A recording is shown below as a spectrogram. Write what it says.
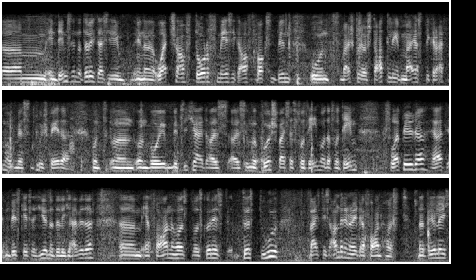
ähm, in dem Sinn natürlich, dass ich in einer Ortschaft, dorfmäßig aufgewachsen bin und zum Beispiel das Stadtleben erst begreifen habe müssen, viel später. Und, und, und wo ich mit Sicherheit als, als junger Bursch weiß, dass von dem oder von dem Vorbilder, ja, um das geht es ja hier natürlich auch wieder, ähm, erfahren hast, was gut ist, dass du, weil du das andere noch nicht erfahren hast, natürlich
